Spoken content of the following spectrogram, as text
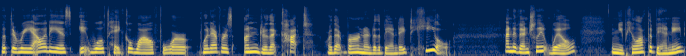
But the reality is, it will take a while for whatever's under that cut or that burn under the band aid to heal. And eventually it will. And you peel off the band aid,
